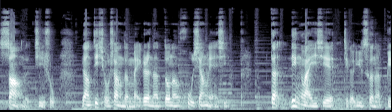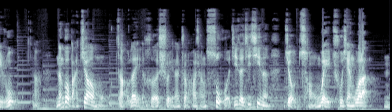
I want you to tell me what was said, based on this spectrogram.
sound 技术，让地球上的每个人呢都能互相联系。但另外一些这个预测呢，比如啊。能够把酵母、藻类和水呢转化成速火机的机器呢，就从未出现过了。嗯，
